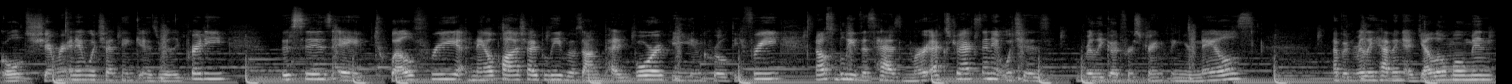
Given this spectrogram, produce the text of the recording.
gold shimmer in it, which I think is really pretty. This is a 12 free nail polish, I believe. It was on Petit Vour, vegan, cruelty free. I also believe this has myrrh extracts in it, which is really good for strengthening your nails. I've been really having a yellow moment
